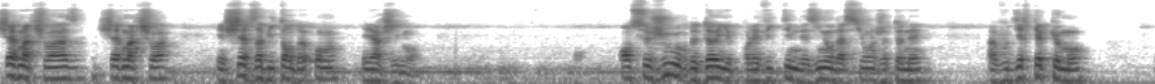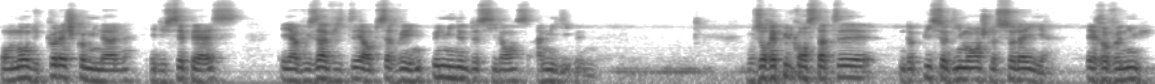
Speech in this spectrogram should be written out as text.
Chères marchoises, chers marchois et chers habitants de Hon et Argimont, en ce jour de deuil pour les victimes des inondations, je tenais à vous dire quelques mots au nom du collège communal et du CPS et à vous inviter à observer une, une minute de silence à midi une. Vous aurez pu le constater, depuis ce dimanche, le soleil est revenu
